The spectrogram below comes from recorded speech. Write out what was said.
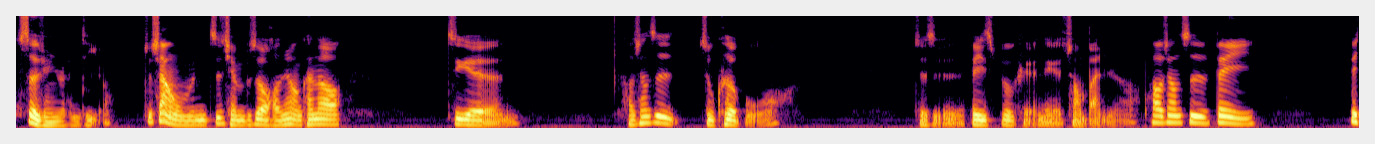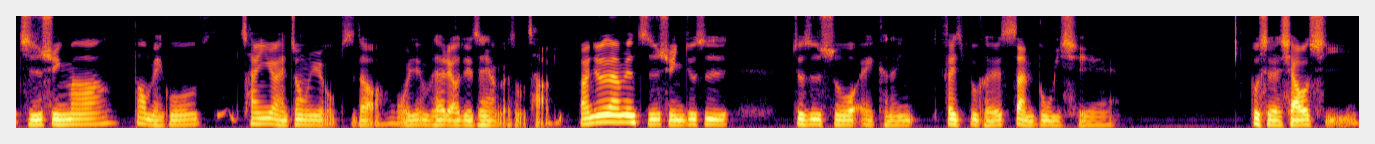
社群软体哦，就像我们之前不是有好像有看到这个，好像是祖克伯，就是 Facebook 那个创办人啊，他好像是被被质询吗？到美国参议院还众议院，我不知道，我有点不太了解这两个什么差别。反正就在那边质询，就是就是说，哎，可能 Facebook 会散布一些不实的消息。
